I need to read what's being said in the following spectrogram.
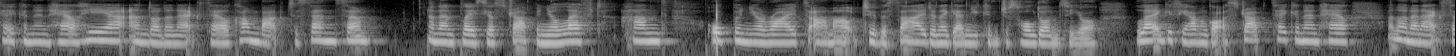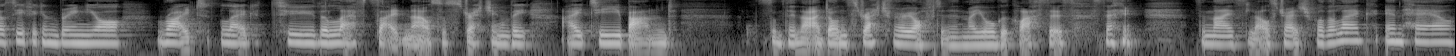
Take an inhale here and on an exhale, come back to center and then place your strap in your left hand. Open your right arm out to the side and again, you can just hold on to your leg. If you haven't got a strap, take an inhale and on an exhale, see if you can bring your right leg to the left side now. So stretching the IT band something that I don't stretch very often in my yoga classes. So it's a nice little stretch for the leg. Inhale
